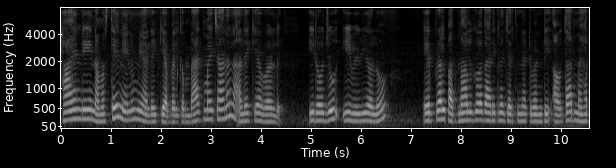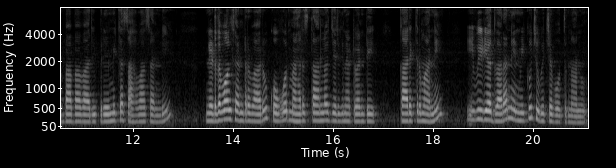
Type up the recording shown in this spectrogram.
Hi అండి నమస్తే. నేను మీ Alekhya welcome back my channel Alekhya world. ఈరోజు ఈ వీడియోలో ఏప్రిల్ పద్నాలుగో తారీఖున జరిగినటువంటి అవతార్ మెహర్ బాబా వారి ప్రేమిక సహవాస్ అండి. నిడదవోల్ సెంటర్ వారు కొవ్వూరు మెహర్స్థాన్లో జరిగినటువంటి కార్యక్రమాన్ని ఈ వీడియో ద్వారా నేను మీకు చూపించబోతున్నాను.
